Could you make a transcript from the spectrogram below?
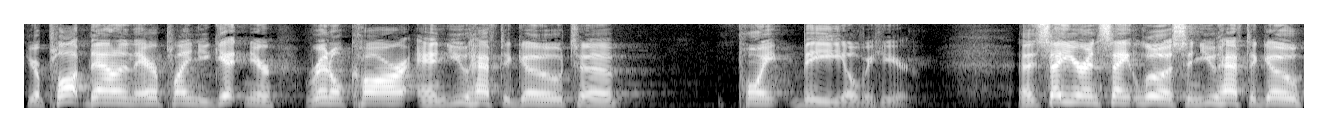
You're plopped down in the airplane, you get in your rental car, and you have to go to point B over here. And say you're in St. Louis and you have to go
